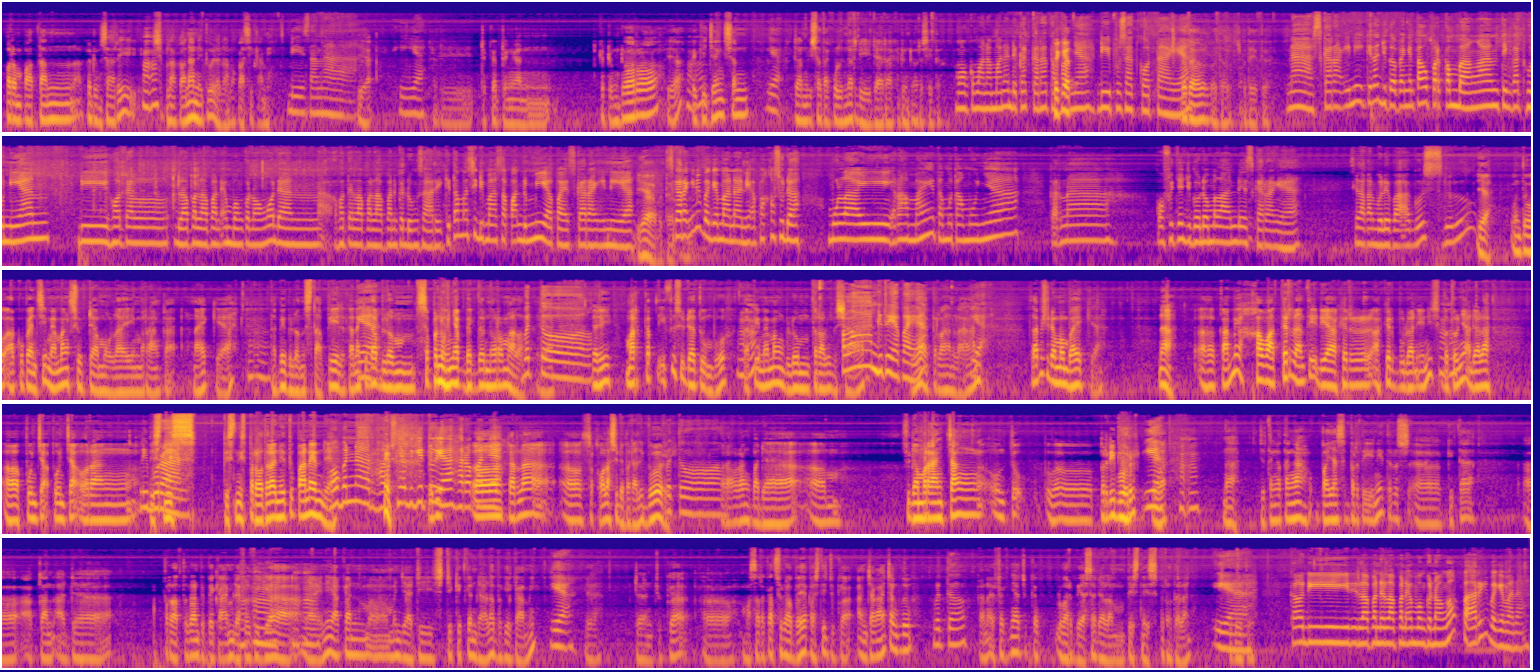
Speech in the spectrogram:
perempatan Gedung Sari sebelah kanan itu adalah lokasi kami. di sana. Ya, Iya, jadi dekat dengan Gedung Doro, ya, Peggy Junction, ya. dan wisata kuliner di daerah Gedung Doro situ. Mau ke mana-mana dekat karena Dekat. tempatnya di pusat kota ya. Betul, betul seperti itu. Nah, sekarang ini kita juga pengen tahu perkembangan tingkat hunian di Hotel 88 Embong Kenongo dan Hotel 88 Kedung Sari. Kita masih di masa pandemi ya Pak ya sekarang ini ya. Ya, betul. Sekarang ini bagaimana nih? Apakah sudah mulai ramai tamu-tamunya karena Covid-nya juga udah melandai sekarang ya? Silakan boleh Pak Agus dulu. Ya, untuk akupensi memang sudah mulai merangkak naik ya, tapi belum stabil karena Iya. kita belum sepenuhnya back to normal. ya. Betul. Jadi market itu sudah tumbuh, tapi memang belum terlalu besar. Pelan gitu ya Pak ya? Ya, perlahan-lahan. Iya. Tapi sudah membaik ya. Nah, eh, kami khawatir nanti di akhir akhir bulan ini sebetulnya adalah eh, puncak-puncak orang Liburan. bisnis bisnis perhotelan itu panen ya. Oh benar, harusnya begitu Jadi, ya harapannya. eh, karena eh, sekolah sudah pada libur. Betul. Orang-orang pada em, sudah merancang untuk eh, berlibur. Iya. ya. Nah, di tengah-tengah upaya seperti ini, terus eh, kita eh, akan ada peraturan ppkm level 3 Nah, ini akan menjadi sedikit kendala bagi kami, Iya, ya. Dan juga eh, masyarakat Surabaya pasti juga ancang-ancang tuh, betul. karena efeknya cukup luar biasa dalam bisnis perhotelan. Iya. Kalau di 88 Embong Kenongo, Pak Ari bagaimana?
